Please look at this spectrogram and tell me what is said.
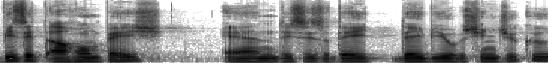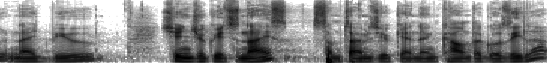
visit our homepage, and this is the day, view of Shinjuku, night view. Shinjuku is nice. Sometimes you can encounter Godzilla.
